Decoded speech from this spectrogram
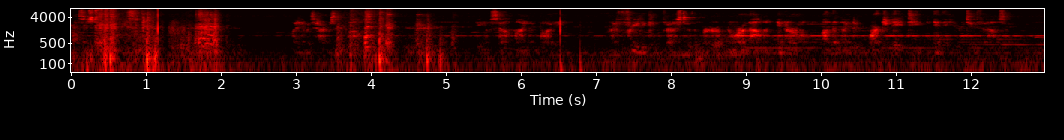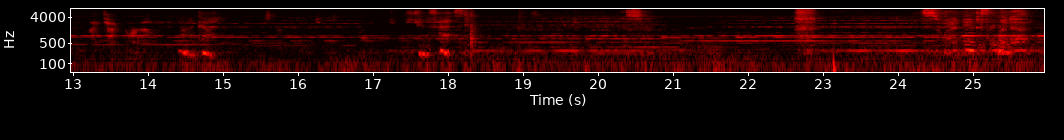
Message to. My name is Harrison Wells. Being of sound mind and body, I freely confess to the murder of Nora Allen in her home on the night of March 18th in the year 2000. I attacked Nora Allen. Oh my god. He confessed. This, this is what I need to free my dad.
